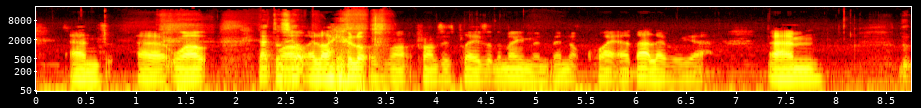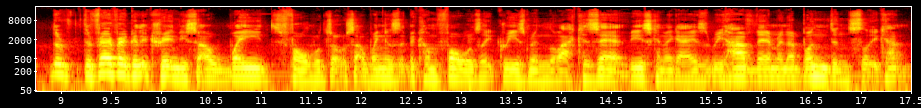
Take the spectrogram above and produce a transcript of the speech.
and uh, while that does well, help. I like a lot of France's players at the moment. They're not quite at that level yet. Um, they're, they're very, very good at creating these sort of wide forwards or sort of wingers that become forwards like Griezmann, Lacazette, these kind of guys. We have them in abundance. Like you can't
